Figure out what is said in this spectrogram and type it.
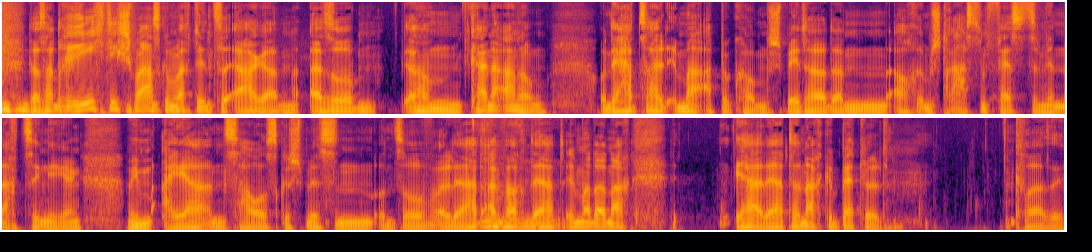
das hat richtig Spaß gemacht, den zu ärgern. Also ähm, keine Ahnung. Und er hat es halt immer abbekommen. Später dann auch im Straßenfest sind wir nachts hingegangen, haben ihm Eier ans Haus geschmissen und so, weil der hat einfach, der hat immer danach, ja, der hat danach gebettelt. Quasi.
